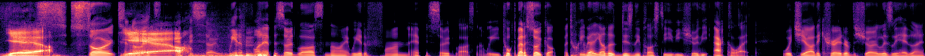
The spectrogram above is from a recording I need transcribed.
yeah. Yes. So tonight's Yeah. episode, we had a fun episode last night. We had a fun episode last night. We talked about Ahsoka. We're talking about the other Disney Plus TV show, The Acolyte, which uh, the creator of the show, Leslie Headland,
